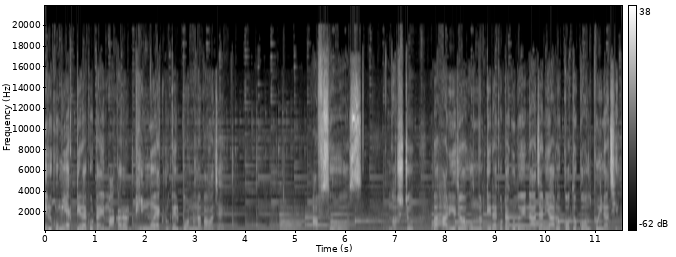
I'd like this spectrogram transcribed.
এরকমই এক টেরাকোটায় মাকারার ভিন্ন এক রূপের বর্ণনা পাওয়া যায়। আফসোস নষ্ট বা হারিয়ে যাওয়া অন্য টেরাকোটাগুলোয় না জানি আরও কত গল্পই না ছিল।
